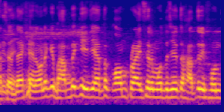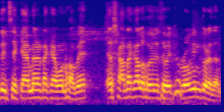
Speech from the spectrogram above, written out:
আচ্ছা দেখেন অনেকে ভাববে কি যে এত কম প্রাইসের মধ্যে যেহেতু হাতুড়ি ফোন দিচ্ছে ক্যামেরাটা কেমন হবে? এটা সাদা কালো হয়ে রয়েছে একটু রঙিন করে দেন।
